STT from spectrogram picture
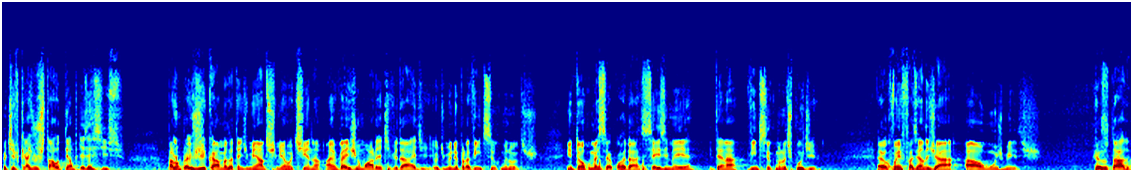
eu tive que ajustar o tempo de exercício. Para não prejudicar meus atendimentos, minha rotina, ao invés de uma hora de atividade, eu diminui para 25 minutos. Então eu comecei a acordar às 6 e meia e treinar 25 minutos por dia. É o que venho fazendo já há alguns meses. Resultado?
